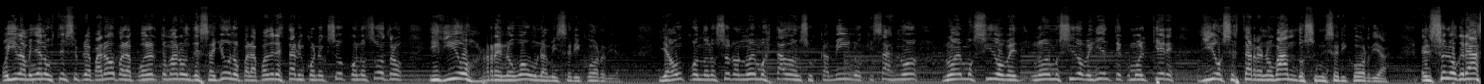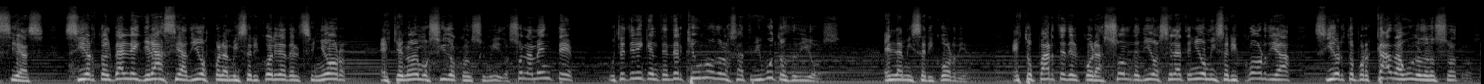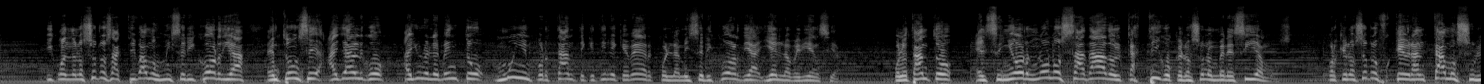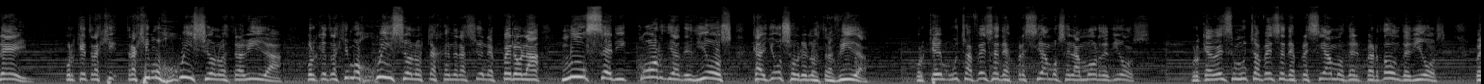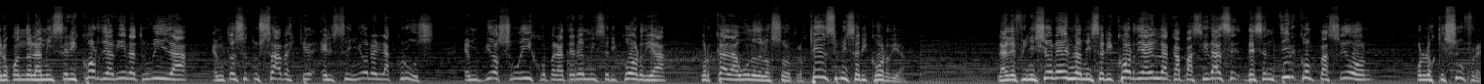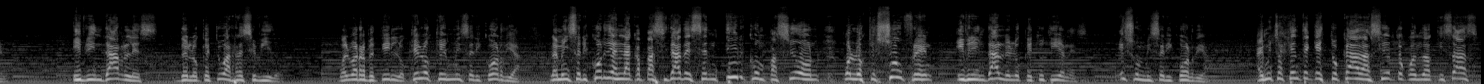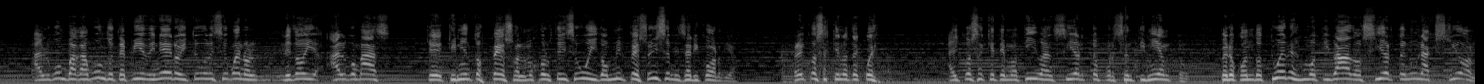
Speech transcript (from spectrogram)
Hoy en la mañana usted se preparó para poder tomar un desayuno, para poder estar en conexión con nosotros y Dios renovó una misericordia. Y aun cuando nosotros no hemos estado en sus caminos, quizás no, no, hemos, sido, no hemos sido obedientes como Él quiere, Dios está renovando su misericordia. El solo gracias, cierto, el darle gracias a Dios por la misericordia del Señor es que no hemos sido consumidos. Solamente usted tiene que entender que uno de los atributos de Dios es la misericordia. Esto parte del corazón de Dios. Él ha tenido misericordia, cierto, por cada uno de nosotros. Y cuando nosotros activamos misericordia, entonces hay algo, hay un elemento muy importante que tiene que ver con la misericordia y es la obediencia. Por lo tanto, el Señor no nos ha dado el castigo que nosotros merecíamos, porque nosotros quebrantamos su ley, porque trajimos juicio a nuestra vida, porque trajimos juicio a nuestras generaciones, pero la misericordia de Dios cayó sobre nuestras vidas, porque muchas veces despreciamos el amor de Dios. Porque a veces, muchas veces despreciamos del perdón de Dios. Pero cuando la misericordia viene a tu vida, entonces tú sabes que el Señor en la cruz envió su Hijo para tener misericordia por cada uno de nosotros. ¿Qué es misericordia? La definición es la misericordia es la capacidad de sentir compasión por los que sufren y brindarles de lo que tú has recibido. Vuelvo a repetirlo. ¿Qué es lo que es misericordia? La misericordia es la capacidad de sentir compasión por los que sufren y brindarles lo que tú tienes. Eso es misericordia. Hay mucha gente que es tocada, ¿cierto? Cuando quizás algún vagabundo te pide dinero y tú le dices, bueno, le doy algo más que 500 pesos. A lo mejor usted dice, uy, 2 mil pesos, hice misericordia. Pero hay cosas que no te cuestan. Hay cosas que te motivan, ¿cierto? Por sentimiento. Pero cuando tú eres motivado, ¿cierto? En una acción,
